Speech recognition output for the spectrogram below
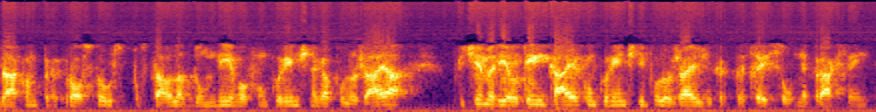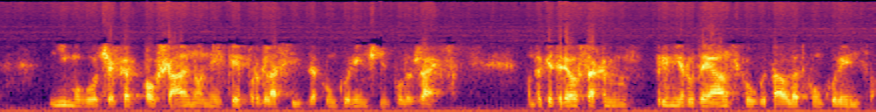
zakon preprosto vzpostavlja domnevo konkurenčnega položaja, pri čemer je o tem, kaj je konkurenčni položaj, že kar precej sodne prakse in ni mogoče kar pavšalno nekaj proglasiti za konkurenčni položaj. Ampak je treba v vsakem primeru dejansko ugotavljati konkurenco.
